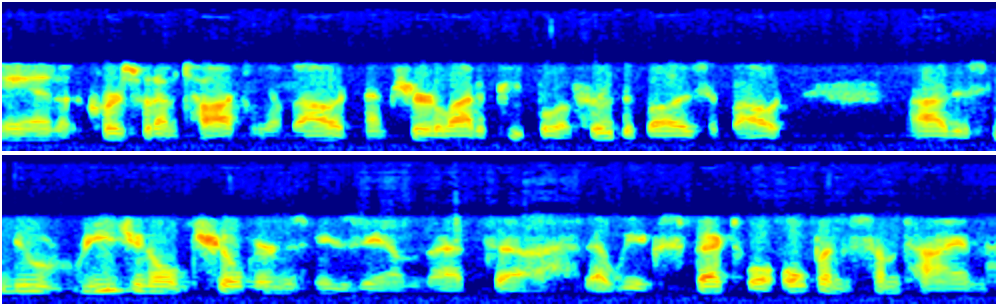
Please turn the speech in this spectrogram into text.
and of course what I'm talking about. I'm sure a lot of people have heard the buzz about uh, this new regional children's museum that uh, that we expect will open sometime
